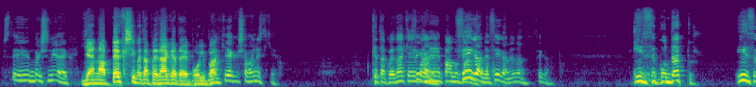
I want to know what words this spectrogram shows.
Στην περσινή ΑΕΚ. για να παίξει με τα παιδάκια τα υπόλοιπα Και εξαφανίστηκε. και τα παιδάκια Φύγανε, είπανε πάμε πάνω. φύγανε, φύγανε, ναι, φύγανε. Ήρθε κοντά τους. Ήρθε...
